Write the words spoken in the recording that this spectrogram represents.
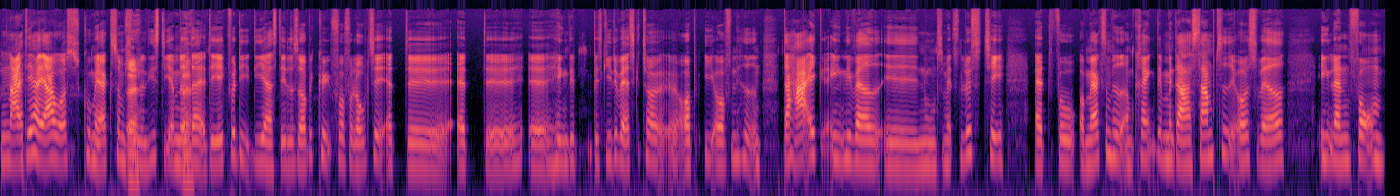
Nej, det har jeg jo også kunne mærke som journalist, i og med, ja. at det er ikke fordi, de har stillet sig op i kø for at få lov til at, øh, at øh, øh, hænge det beskidte vasketøj øh, op i offentligheden. Der har ikke egentlig været øh, nogen som helst lyst til at få opmærksomhed omkring det, men der har samtidig også været en eller anden form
